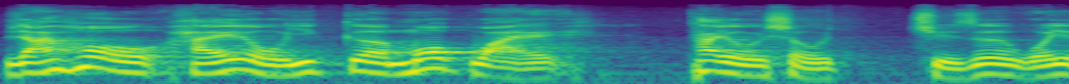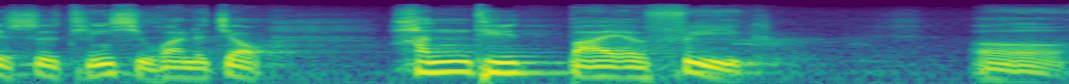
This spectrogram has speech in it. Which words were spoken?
然后还有一个 Mogwai，他有一首曲子我也是挺喜欢的，叫《Hunted by a Freak》。呃，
